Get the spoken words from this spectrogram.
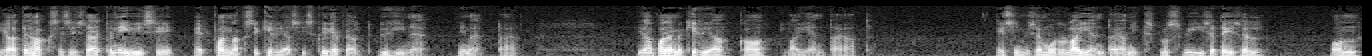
ja tehakse siis näete niiviisi, et pannakse kirja siis kõigepealt ühine nimetaja. ja paneme kirja ka laiendajad. Esimese murru laiendaja on x pluss viis ja teisel on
